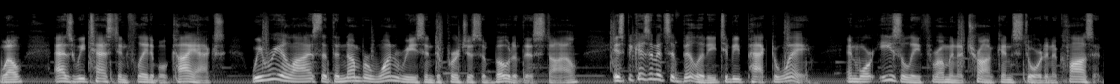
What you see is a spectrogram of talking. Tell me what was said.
Well, as we test inflatable kayaks, we realize that the number one reason to purchase a boat of this style is because of its ability to be packed away and more easily thrown in a trunk and stored in a closet.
